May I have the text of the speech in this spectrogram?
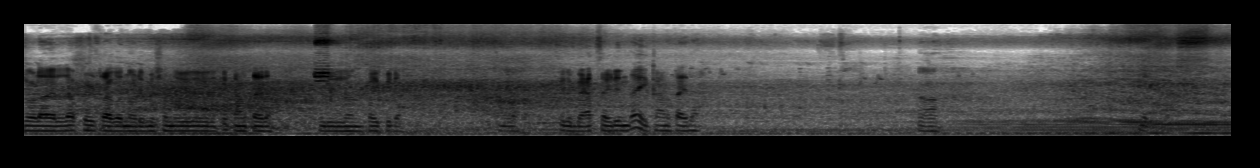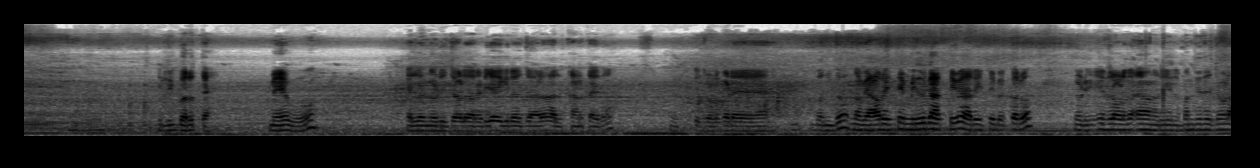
ಜೋಳ ಎಲ್ಲ ಫಿಲ್ಟರ್ ಆಗೋದು ನೋಡಿ ಮಿಷನ್ ಈ ರೀತಿ ಕಾಣ್ತಾ ಇದೆ. ಇಲ್ಲಿ ಇಲ್ಲೊಂದು ಪೈಪ್ ಇದೆ. ಇದು ಬ್ಯಾಕ್ ಸೈಡಿಂದ ಈಗ ಕಾಣ್ತಾ ಇದೆ. ಹಾಂ. ಇಲ್ಲಿಗೆ ಬರುತ್ತೆ. ಮೇವು. ಎಲ್ಲ ನೋಡಿ ಜೋಳ ರೆಡಿಯಾಗಿರೋ ಜೋಳ ಅಲ್ಲಿ ಕಾಣ್ತಾ ಇದೆ. ಇದ್ರೊಳಗಡೆ ಬಂದು ನಾವು ಯಾವ ರೀತಿ ಮಿಲ್ಗೆ ಹಾಕ್ತೀವಿ ಆ ರೀತಿ ಬೇಕಾದ್ರು ನೋಡಿ ಇದ್ರೊಳಗೆ ನೋಡಿ ಇಲ್ಲಿ ಬಂದಿದೆ ಜೋಳ.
